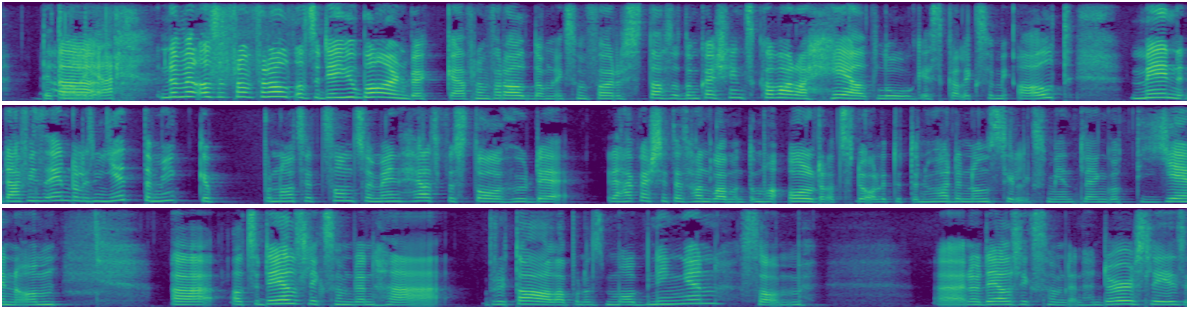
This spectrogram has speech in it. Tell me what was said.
detaljer. Uh, nej men alltså framförallt, alltså det är ju barnböcker, framförallt de liksom första, så de kanske inte ska vara helt logiska liksom i allt. Men där finns ändå liksom jättemycket på något sätt sånt som jag inte helt förstår hur det det här kanske inte ens handlar om att de har åldrats dåligt utan hur har det någonsin liksom egentligen gått igenom. Uh, alltså dels liksom den här brutala på något mobbningen som uh, dels liksom den här Dursleys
